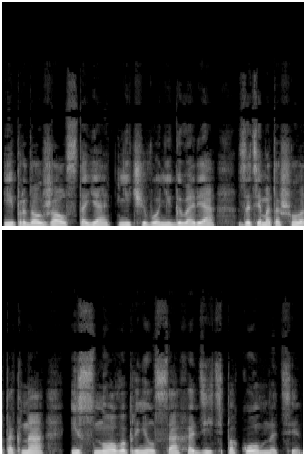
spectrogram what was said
и продолжал стоять, ничего не говоря. Затем отошел от окна и снова принялся ходить по комнате.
